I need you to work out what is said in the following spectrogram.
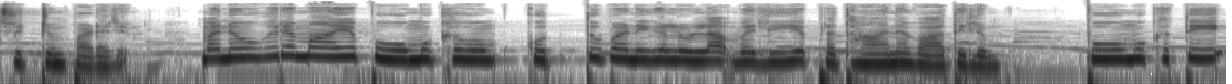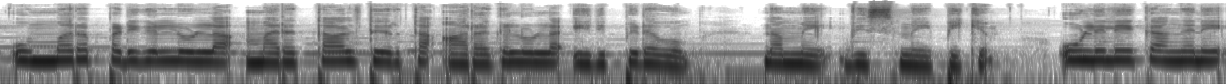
ചുറ്റും പടരും. മനോഹരമായ പൂമുഖവും കുത്തുപണികളുള്ള വലിയ പ്രധാന വാതിലും പൂമുഖത്തെ ഉമ്മറപ്പടികളിലുള്ള മരത്താൽ തീർത്ത അറകളുള്ള ഇരിപ്പിടവും നമ്മെ വിസ്മയിപ്പിക്കും. ഉള്ളിലേക്ക് അങ്ങനെ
